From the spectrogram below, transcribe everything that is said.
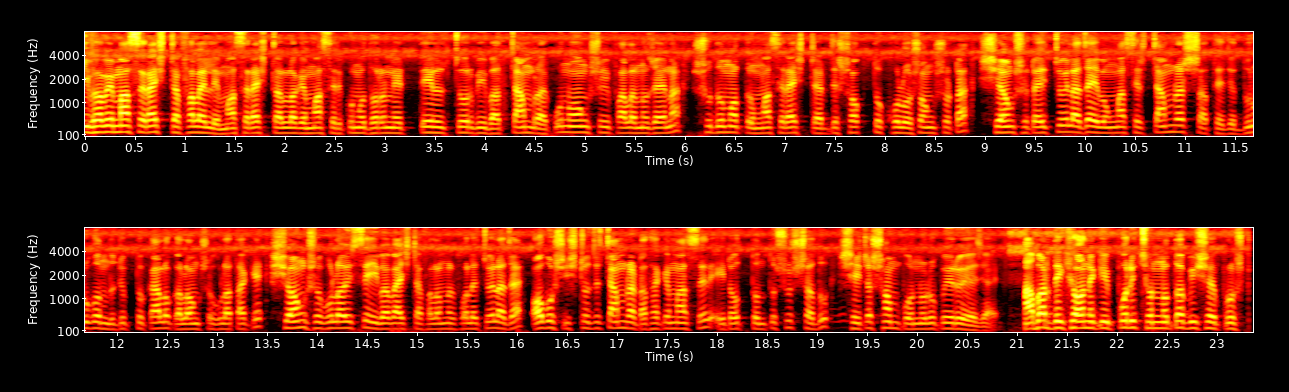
এইভাবে মাছের আইসটা ফালাইলে, মাছের আইসটার লগে মাছের কোনো ধরনের তেল, চর্বি বা চামড়া কোনো অংশই ফালানো যায় না। শুধুমাত্র মাছের আইসটার যে শক্ত, খোলস অংশটা, সে অংশটাই চলে যায় এবং মাছের চামড়ার সাথে যে দুর্গন্ধযুক্ত কালো কালো অংশগুলো থাকে, সে অংশগুলো হচ্ছে এইভাবে আইসটা ফালানোর ফলে চলে যায়। অবশিষ্ট যে চামড়াটা থাকে মাছের, এটা অত্যন্ত সুস্বাদু, সেটা সম্পূর্ণরূপে রয়ে যায়। আবার দেখি অনেকেই পরিচ্ছন্নতা বিষয়ে প্রশ্ন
